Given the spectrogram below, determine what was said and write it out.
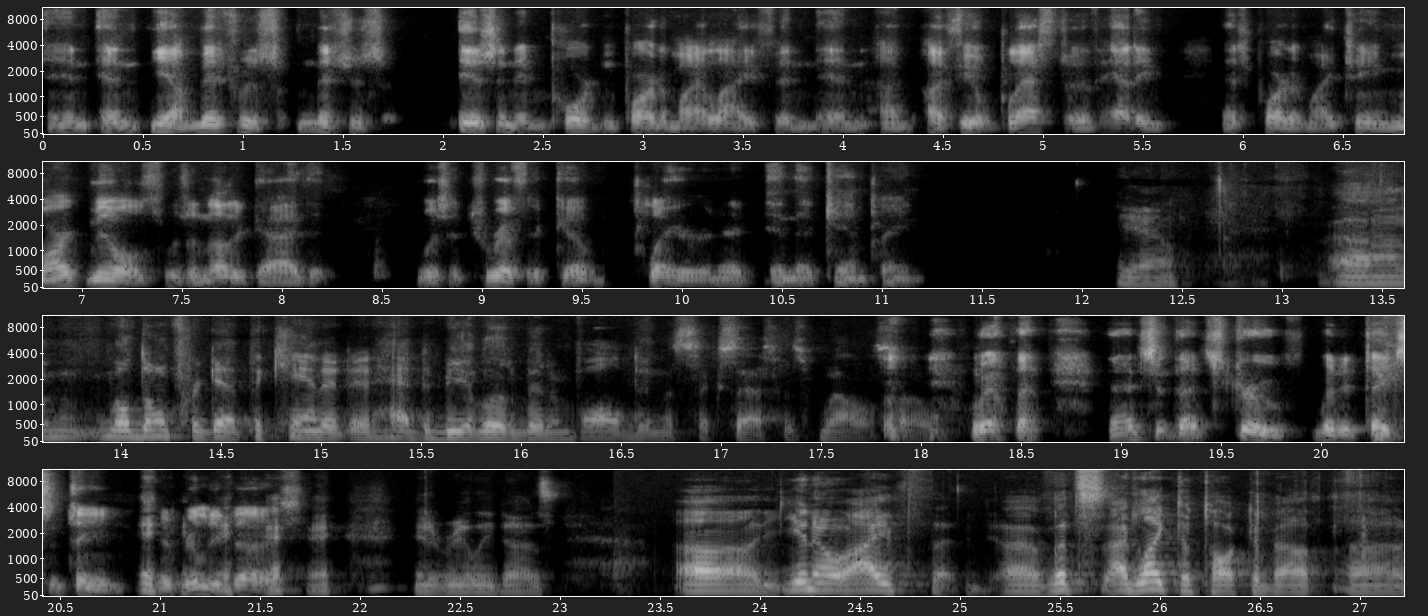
and and yeah, Mitch was Mitch is, is an important part of my life, and and I, I, feel blessed to have had him as part of my team. Mark Mills was another guy that was a terrific uh, player in that in that campaign. Yeah. Um, well, don't forget the candidate had to be a little bit involved in the success as well. So well, that's that's true, but it takes a team. It really does. it really does. Uh, you know, I uh, let's. I'd like to talk about uh,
